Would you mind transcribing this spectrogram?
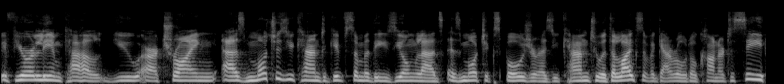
if you're Liam Cahill, you are trying as much as you can to give some of these young lads as much exposure as you can to it, the likes of a Gearóid O'Connor, to see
